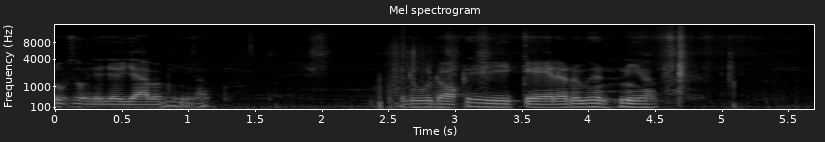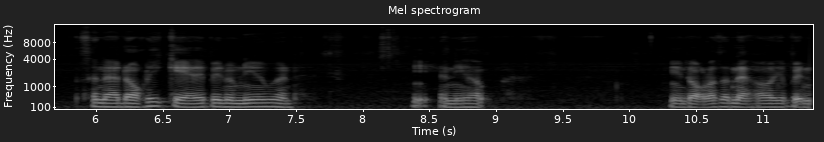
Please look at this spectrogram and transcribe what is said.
ลูกสวยจะยาวๆแบบนี้ครับ ดูดอกที่แก่แล้วนะเพื่อนนี่ครับลักษณะดอกที่แก่ได้เป็นแบบนี้นะเพื่อนนี่อันนี้ครับนี่ดอกลักษณะเขาจะเป็น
